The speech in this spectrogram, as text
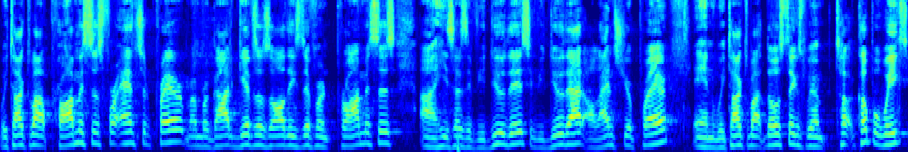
we talked about promises for answered prayer. Remember, God gives us all these different promises. Uh, he says, if you do this, if you do that, I'll answer your prayer. And we talked about those things. We have a couple weeks,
